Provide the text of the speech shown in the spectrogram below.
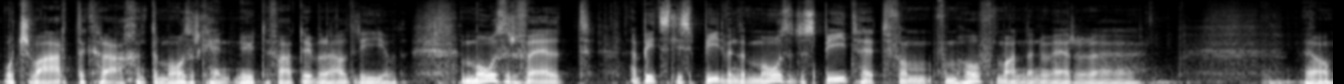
wo die Schwarten krachen. Und der Moser kennt nichts, der fährt überall rein, oder? Dem Moser fehlt ein bisschen Speed. Wenn der Moser den Speed hat vom, vom Hoffmann, dann wäre, äh, ja,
